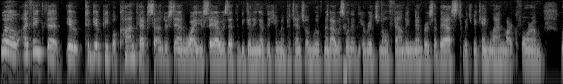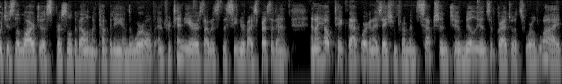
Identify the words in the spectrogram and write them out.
Well, I think that it, to give people context to understand why you say I was at the beginning of the human potential movement, I was one of the original founding members of EST, which became Landmark Forum, which is the largest personal development company in the world. And for 10 years, I was the senior vice president. And I helped take that organization from inception to millions of graduates worldwide.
